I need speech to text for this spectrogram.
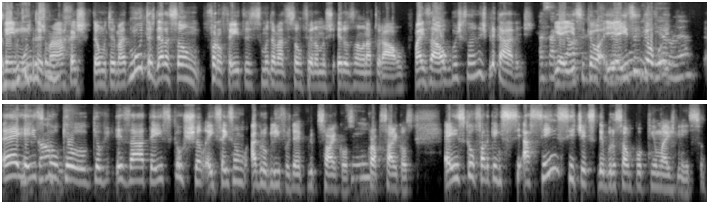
É tem muitas marcas, tem muitas marcas. Muitas delas são, foram feitas, muitas delas são fenômenos de erosão natural, mas há algumas que são inexplicáveis. E é isso que eu. E é isso que eu. Inteiro, né? É, e é isso que eu, que eu, que eu. Exato, é isso que eu chamo. Isso aí são agroglifos, né? Crop circles. Crop circles. É isso que eu falo que a ciência tinha que se debruçar um pouquinho mais nisso.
